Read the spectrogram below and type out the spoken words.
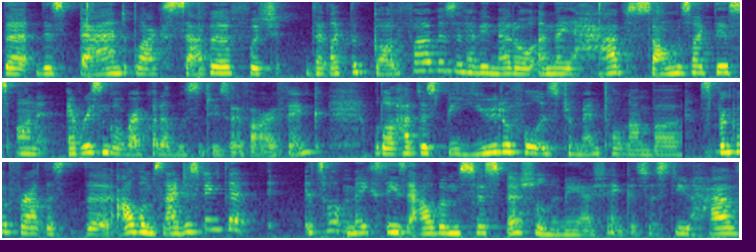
that this band Black Sabbath, which they're like the godfathers of heavy metal, and they have songs like this on every single record I've listened to so far. I think, But they'll have this beautiful instrumental number sprinkled throughout this, the albums, and I just think that it's what makes these albums so special to me. I think it's just you have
